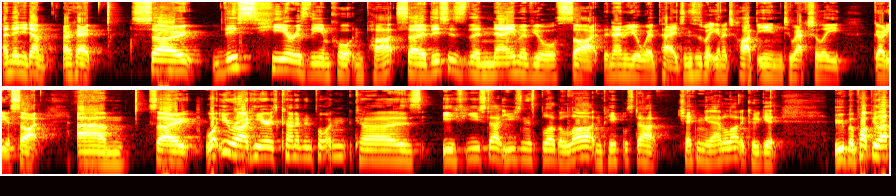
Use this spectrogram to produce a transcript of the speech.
And then you're done. Okay, so this here is the important part. So this is the name of your site, the name of your web page, and this is what you're going to type in to actually go to your site. Um, so what you write here is kind of important because if you start using this blog a lot and people start checking it out a lot, it could get uber popular.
